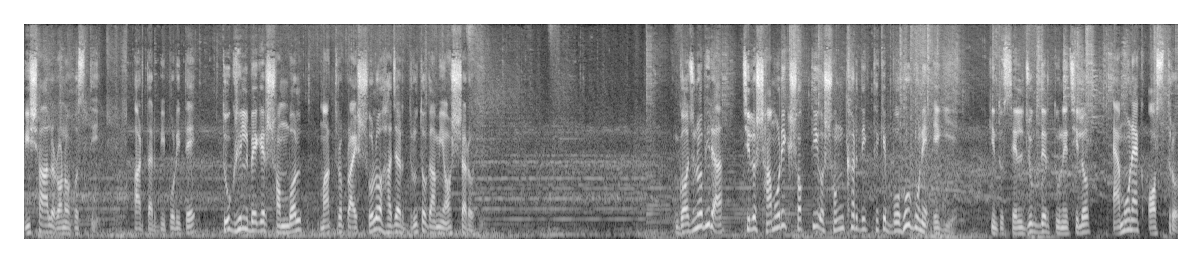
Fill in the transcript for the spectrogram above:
বিশাল রণহস্তি। আর তার বিপরীতে তুঘ্রিল বেগের সম্বল মাত্র প্রায় ষোলো হাজার দ্রুতগামী অশ্বারোহী। গজনভীরা ছিল সামরিক শক্তি ও সংখ্যার দিক থেকে বহু গুণে এগিয়ে। কিন্তু সেলজুকদের তুনে ছিল এমন এক অস্ত্র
